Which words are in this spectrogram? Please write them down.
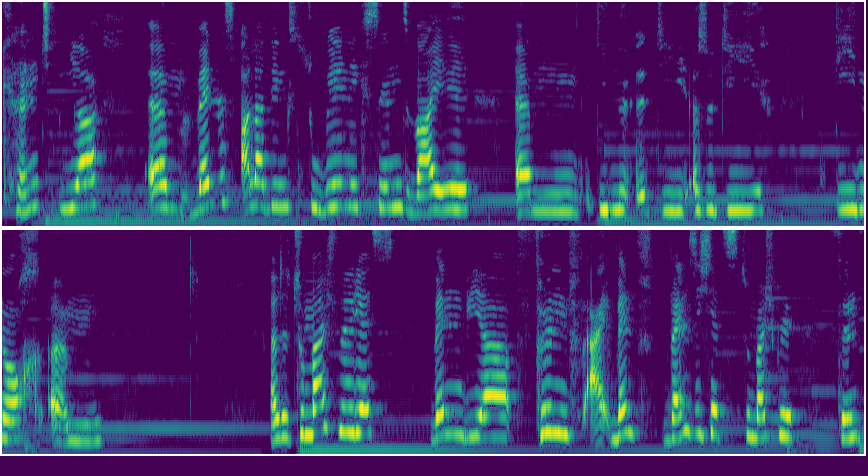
könnt ihr. Ähm, wenn es allerdings zu wenig sind, weil ähm, die, die, also die, die noch, ähm, also zum Beispiel jetzt, wenn wir fünf, wenn, wenn sich jetzt zum Beispiel fünf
